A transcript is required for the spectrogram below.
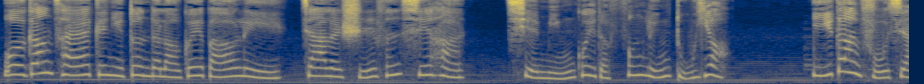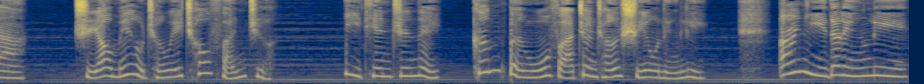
我刚才给你炖的老龟煲里加了十分稀罕且名贵的风灵毒药，一旦服下，只要没有成为超凡者，一天之内根本无法正常使用灵力。而你的灵力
